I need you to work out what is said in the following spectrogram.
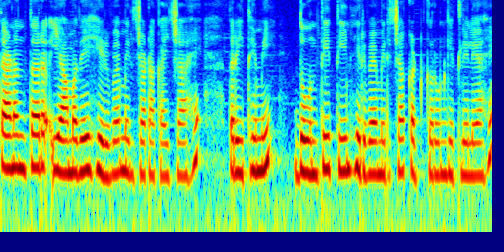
त्यानंतर यामध्ये हिरव्या मिरच्या टाकायच्या आहे. तर इथे मी दोन ते तीन हिरव्या मिरच्या कट करून घेतलेल्या आहे.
